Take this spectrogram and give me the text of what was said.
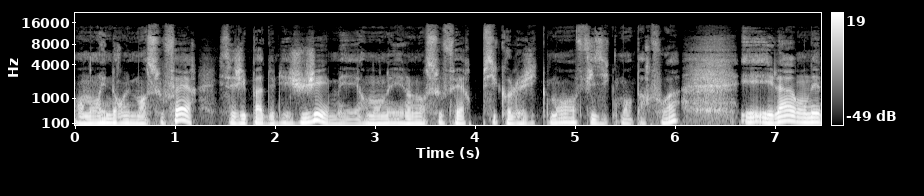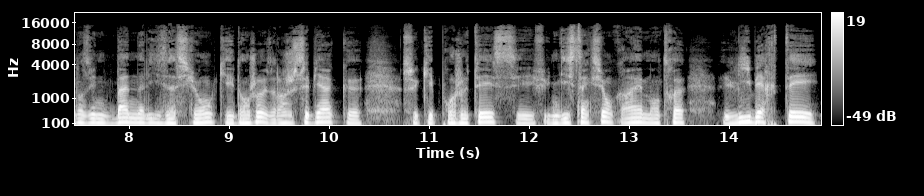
en ont énormément souffert. Il ne s'agit pas de les juger, mais en ont souffert psychologiquement, physiquement parfois. Et, là, on est dans une banalisation qui est dangereuse. Alors, je sais bien que ce qui est projeté, c'est une distinction quand même entre liberté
